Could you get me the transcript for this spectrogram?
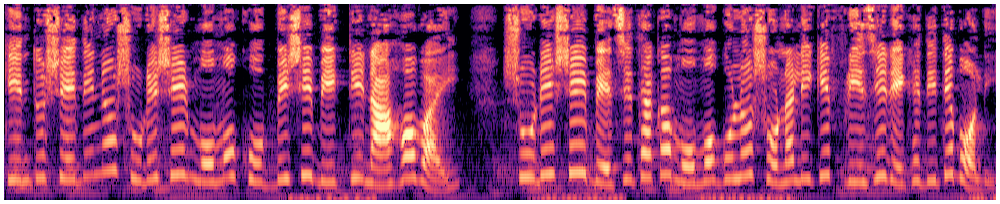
কিন্তু সেদিনও সুরেশের মোমো খুব বেশি বিক্রি না হওয়ায় সুরেশ সেই বেঁচে থাকা মোমোগুলো সোনালীকে ফ্রিজে রেখে দিতে বলে।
